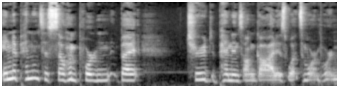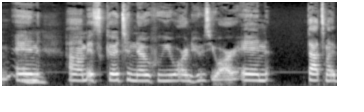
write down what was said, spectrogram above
independence is so important, but true dependence on God is what's more important. And um, it's good to know who you are and whose you are. And that's my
